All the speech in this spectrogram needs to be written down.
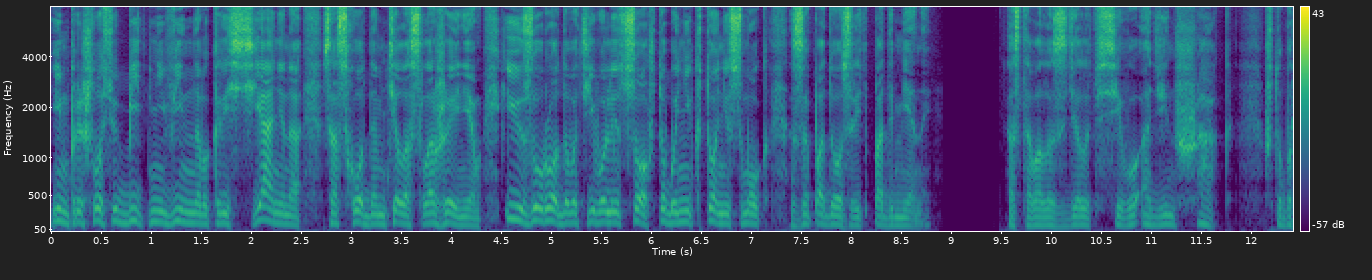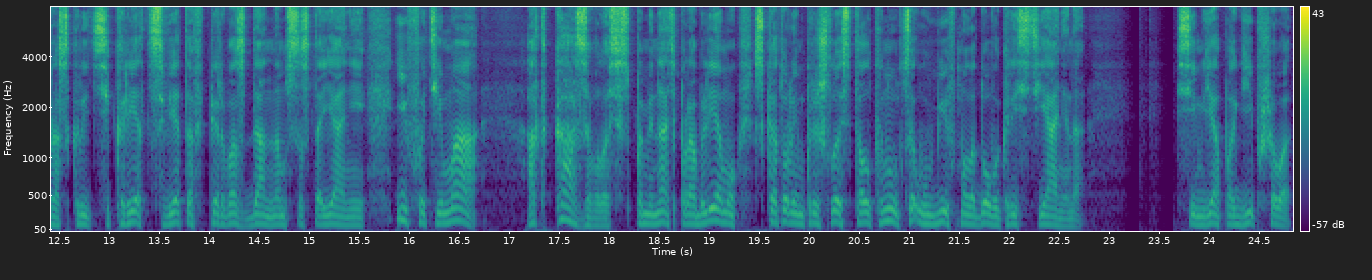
им пришлось убить невинного крестьянина со сходным телосложением и изуродовать его лицо, чтобы никто не смог заподозрить подмены. Оставалось сделать всего один шаг, чтобы раскрыть секрет цвета в первозданном состоянии, и Фатима отказывалась вспоминать проблему, с которой им пришлось столкнуться, убив молодого крестьянина — семья погибшего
